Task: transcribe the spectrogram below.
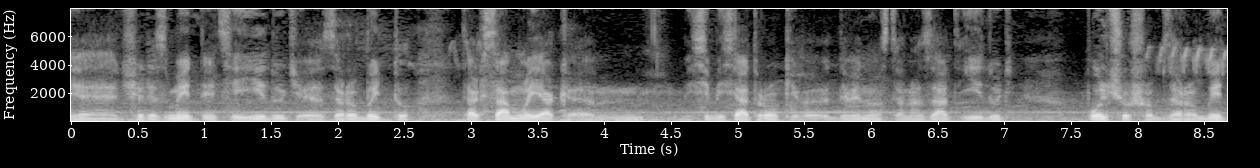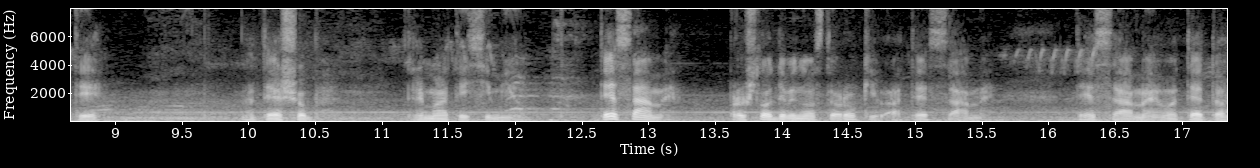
е, через митниці, їдуть е, заробити ту, так само, як ем, 80 років, е, 90 назад їдуть в Польщу, щоб заробити на те, щоб тримати сім'ю. Те саме. Пройшло 90 років, а те саме. Те саме. От ето,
